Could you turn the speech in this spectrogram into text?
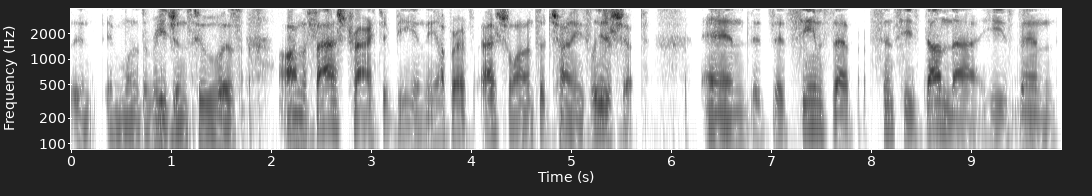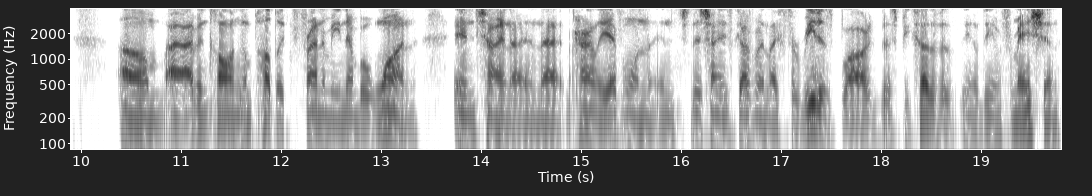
in, in one of the regions who was on the fast track to be in the upper echelons of Chinese leadership. And it, it seems that since he's done that, he's been um, I, have been calling him public frenemy number one in China, and that apparently everyone in the Chinese government likes to read his blog just because of you know the information.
